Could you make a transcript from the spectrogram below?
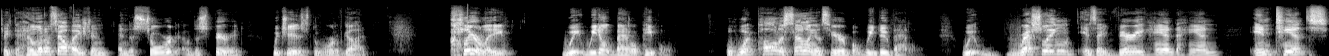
Take the helmet of salvation and the sword of the Spirit, which is the Word of God. Clearly, we, we don't battle people. But what Paul is telling us here, but we do battle. We, wrestling is a very hand to hand, intense,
